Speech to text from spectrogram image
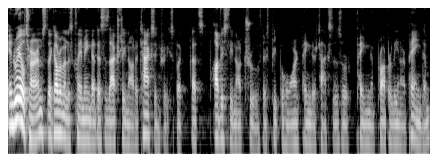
In real terms, the government is claiming that this is actually not a tax increase, but that's obviously not true. If there's people who aren't paying their taxes or paying them properly and are paying them,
